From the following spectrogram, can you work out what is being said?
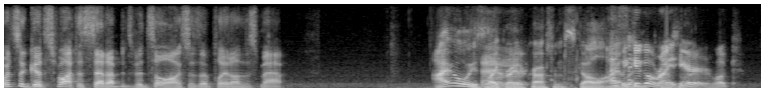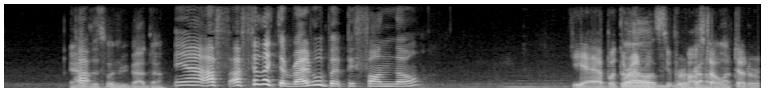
What's a good spot to set up? It's been so long since I've played on this map. I always like Um, right across from Skull Island. we could go right personally. here. Look. Yeah, Uh, this wouldn't be bad though. Yeah, I, f- I feel like the red would be- be fun though. Yeah, but the Well, red one's super hostile want- with Dodo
